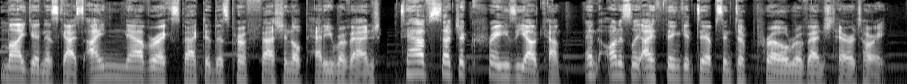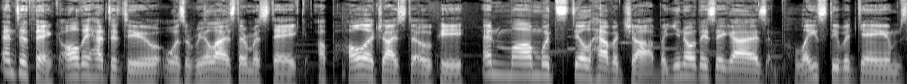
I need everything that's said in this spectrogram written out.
My goodness, guys, I never expected this professional petty revenge to have such a crazy outcome. And honestly, I think it dips into pro revenge territory. And to think, all they had to do was realize their mistake, apologize to OP, and mom would still have a job. But you know what they say, guys? Play stupid games,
